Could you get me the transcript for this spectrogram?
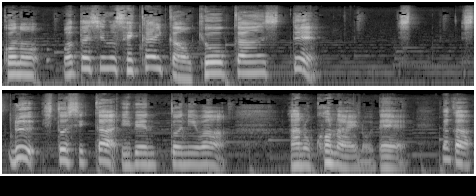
この私の世界観を共感してる人しかイベントにはあの来ないので、なんか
